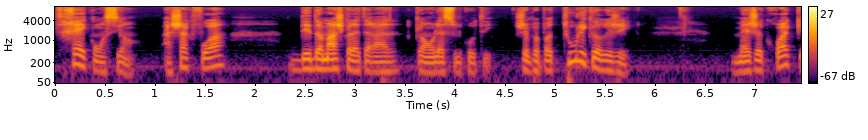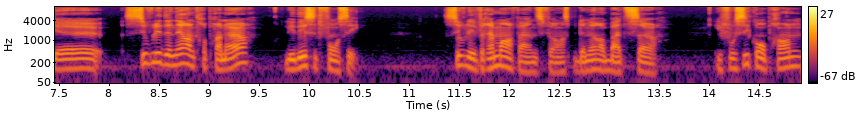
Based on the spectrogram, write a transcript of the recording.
très conscient à chaque fois des dommages collatéraux qu'on laisse sur le côté. Je ne peux pas tous les corriger. Mais je crois que si vous voulez devenir entrepreneur, l'idée c'est de foncer. Si vous voulez vraiment faire une différence, pour devenir un bâtisseur, il faut aussi comprendre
